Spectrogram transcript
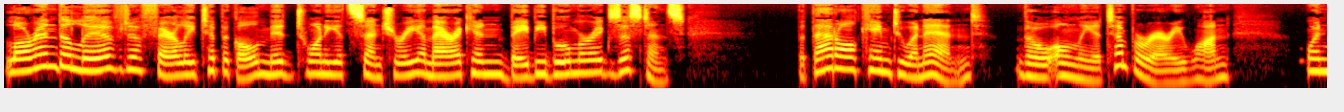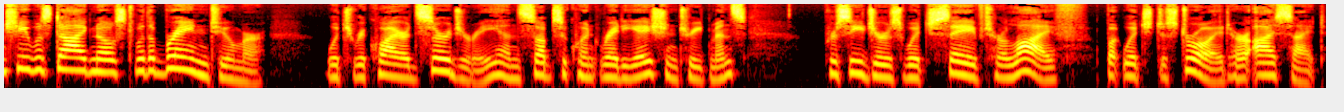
Lorinda lived a fairly typical mid 20th century American baby boomer existence. But that all came to an end, though only a temporary one, when she was diagnosed with a brain tumor, which required surgery and subsequent radiation treatments, procedures which saved her life, but which destroyed her eyesight.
